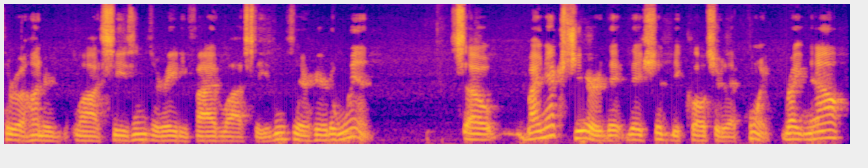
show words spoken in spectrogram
through 100 lost seasons or 85 lost seasons. They're here to win. So by next year, they, they should be closer to that point. Right now,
